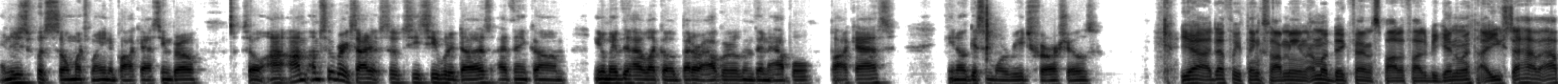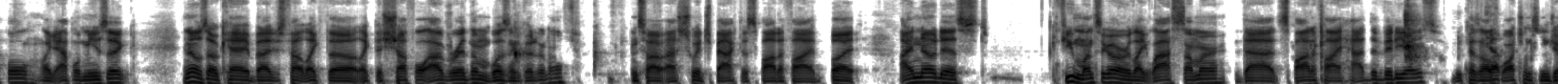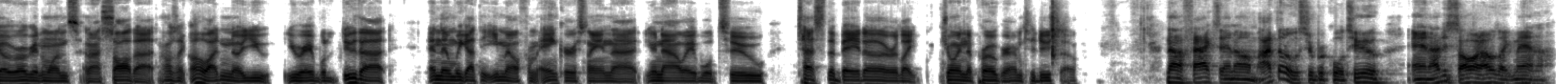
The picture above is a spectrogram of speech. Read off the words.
and they just put so much money into podcasting, bro. So I, am I'm, I'm super excited so to see what it does. I think, um, you know, maybe they have like a better algorithm than Apple Podcasts. You know, get some more reach for our shows. Yeah, I definitely think so. I mean, I'm a big fan of Spotify to begin with. I used to have Apple, like Apple Music, and it was okay, but I just felt like the like the shuffle algorithm wasn't good enough, and so I, I switched back to Spotify. But I noticed a few months ago or like last summer that Spotify had the videos because I was yep. watching some Joe Rogan ones and I saw that. I was like, "Oh, I didn't know you you were able to do that." And then we got the email from Anchor saying that you're now able to test the beta or like join the program to do so. No facts, and um, I thought it was super cool too. And I just saw it. I was like, man,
